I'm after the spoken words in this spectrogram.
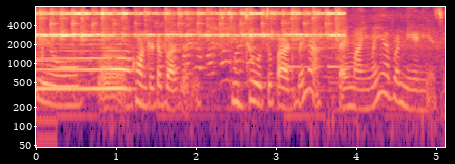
যে ও ঘন্টাটা বাজাবে। কিন্তু ও তো পারবে না, তাই মাইমাই আবার নিয়ে নিয়েছে।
